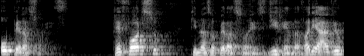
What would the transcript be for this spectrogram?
operações. Reforço que nas operações de renda variável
